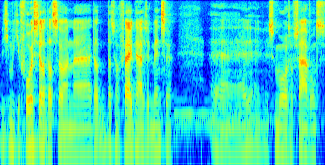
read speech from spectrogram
Dus je moet je voorstellen dat zo'n uh, dat, dat zo'n 5000 mensen uh, s morgens of s avonds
